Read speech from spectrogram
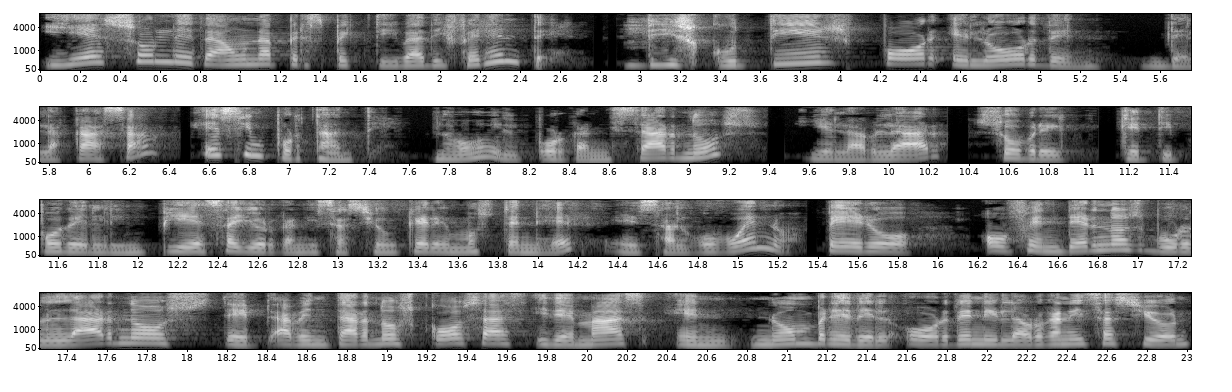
Y eso le da una perspectiva diferente. Discutir por el orden de la casa es importante, ¿no? El organizarnos y el hablar sobre qué tipo de limpieza y organización queremos tener, es algo bueno. Pero ofendernos, burlarnos, eh, aventarnos cosas y demás en nombre del orden y la organización,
